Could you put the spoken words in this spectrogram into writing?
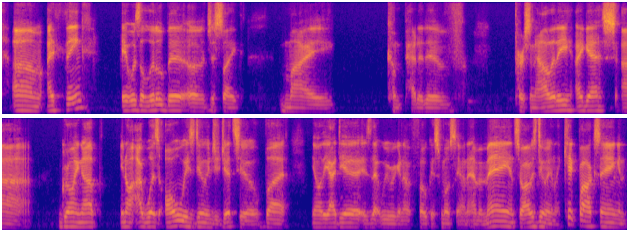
Um, I think it was a little bit of just like my competitive personality, I guess. Uh, growing up, you know, I was always doing jujitsu, but you know, the idea is that we were going to focus mostly on MMA. And so I was doing like kickboxing and,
